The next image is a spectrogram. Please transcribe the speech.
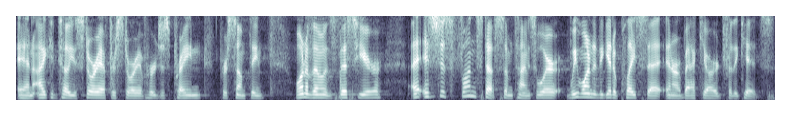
And I could tell you story after story of her just praying for something. One of them was this year. It's just fun stuff sometimes where we wanted to get a play set in our backyard for the kids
